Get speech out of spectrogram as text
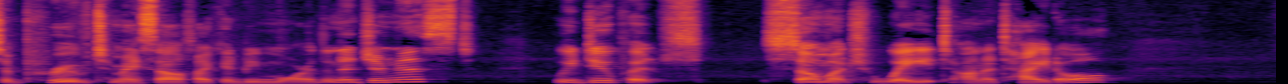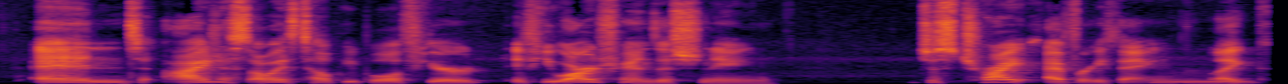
to prove to myself I could be more than a gymnast. We do put so much weight on a title. And I just always tell people if you're if you are transitioning, just try everything. Mm. Like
